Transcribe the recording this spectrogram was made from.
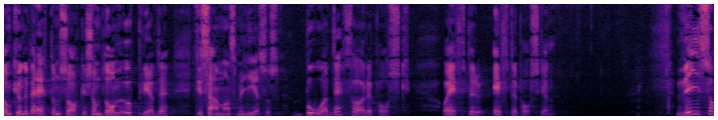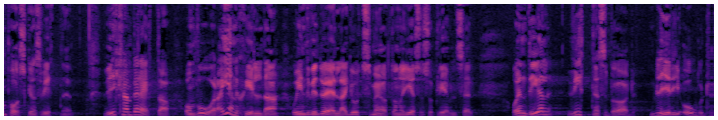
de kunde berätta om saker som de upplevde tillsammans med Jesus, både före påsk och efter, efter påsken. Vi som påskens vittne, vi kan berätta om våra enskilda och individuella gudsmöten och Jesusupplevelser. Och en del vittnesbörd blir i ord,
